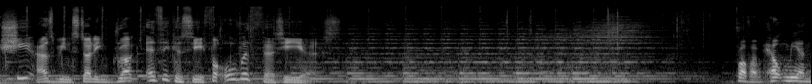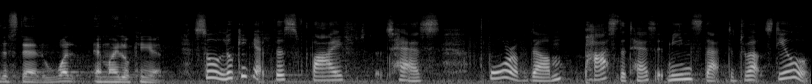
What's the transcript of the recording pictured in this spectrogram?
She has been studying drug efficacy for over 30 years. Prof, um, help me understand. What am I looking at? So looking at this five tests, four of them pass the test. It means that the drug still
